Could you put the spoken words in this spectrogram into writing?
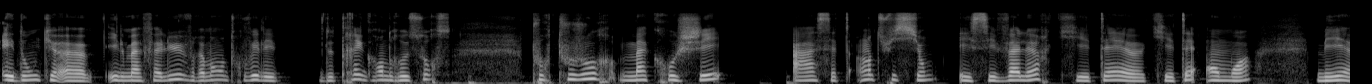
Et donc, euh, il m'a fallu vraiment trouver les, de très grandes ressources pour toujours m'accrocher à cette intuition et ces valeurs qui étaient, euh, qui étaient en moi, mais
